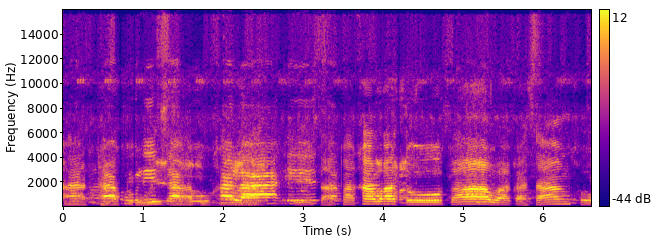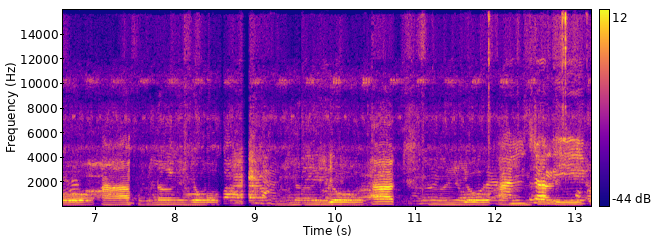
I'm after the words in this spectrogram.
อัตถปุริสาปุคลา เอสัพพะคะวะโตสาวกสังโฆอาหุเนยโยเนยโยทักเนยโยอัญชลีก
